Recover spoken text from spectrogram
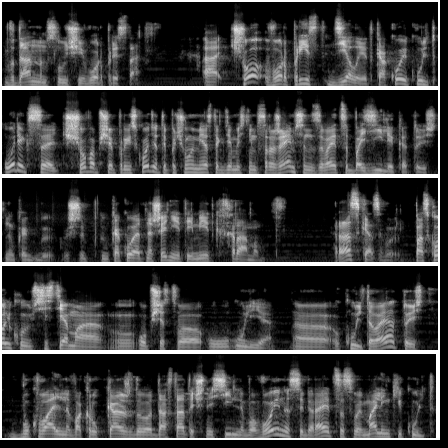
в данном случае Ворприста. А что Warpriest делает? Какой культ Орикса? Что вообще происходит? И почему место, где мы с ним сражаемся, называется Базилика? То есть, ну, как бы, какое отношение это имеет к храмам? Рассказываю. Поскольку система э, общества у Улья э, культовая, то есть буквально вокруг каждого достаточно сильного воина собирается свой маленький культ.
